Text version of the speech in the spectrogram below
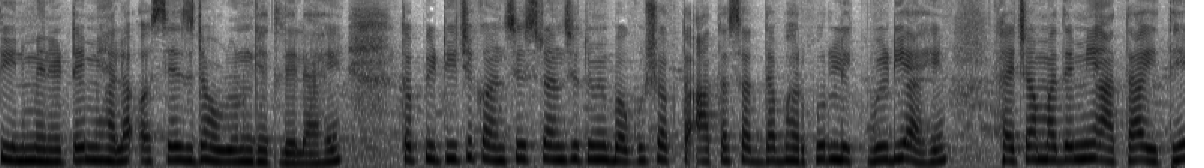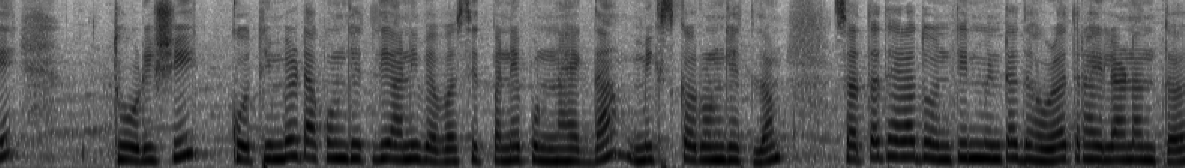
तीन मिनिटे मी ह्याला असेच ढवळून घेतलेलं आहे. तर पिठीची कन्सिस्टन्सी तुम्ही बघू शकता. आता सध्या भरपूर लिक्विडी आहे. ह्याच्यामध्ये मी आता इथे थोडीशी कोथिंबीर टाकून घेतली आणि व्यवस्थितपणे पुन्हा एकदा मिक्स करून घेतलं. सतत ह्याला दोन तीन मिनटं ढवळत राहिल्यानंतर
